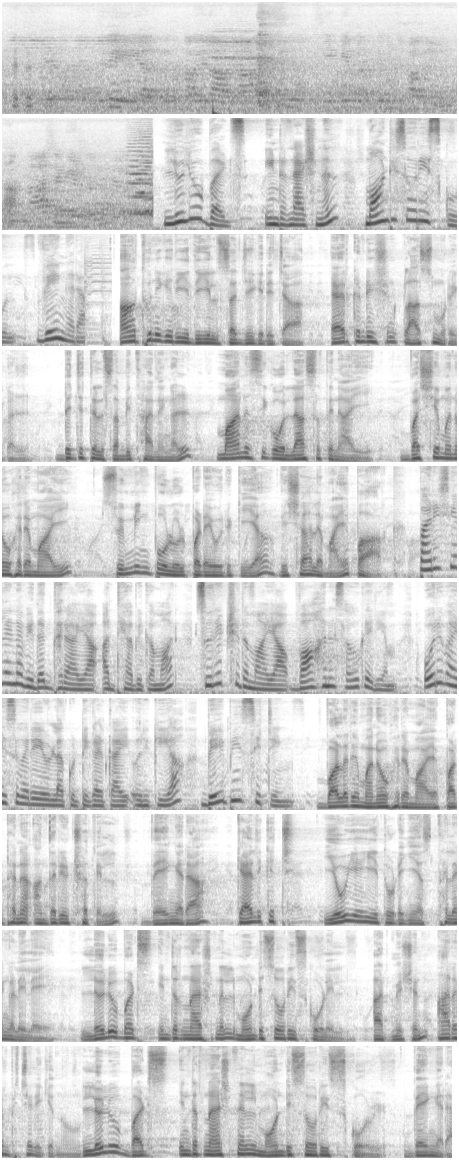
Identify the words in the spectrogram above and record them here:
Lulu buds international Montessori school Vengara. ആധുനിക രീതിയിൽ സജ്ജീകരിച്ച എയർ കണ്ടീഷൻ ക്ലാസ് മുറികൾ ഡിജിറ്റൽ സംവിധാനങ്ങൾ മാനസികോല്ലാസത്തിനായി വശ്യമനോഹരമായി സ്വിമ്മിംഗ് പൂൾ ഉൾപ്പെടെ ഒരുക്കിയ വിശാലമായ പാർക്ക്. പരിശീലന വിദഗ്ധരായ അധ്യാപികമാർ സുരക്ഷിതമായ വാഹന സൗകര്യം ഒരു വയസ്സുവരെയുള്ള കുട്ടികൾക്കായി ഒരുക്കിയ ബേബി സിറ്റിംഗ്. വളരെ മനോഹരമായ പഠന അന്തരീക്ഷത്തിൽ Vengara Calicut U A E തുടങ്ങിയ സ്ഥലങ്ങളിലെ ലുലു ബഡ്സ് ഇന്റർനാഷണൽ മോണ്ടിസോറി സ്കൂളിൽ അഡ്മിഷൻ ആരംഭിച്ചിരിക്കുന്നു. Lulu buds international Montessori school Vengara.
